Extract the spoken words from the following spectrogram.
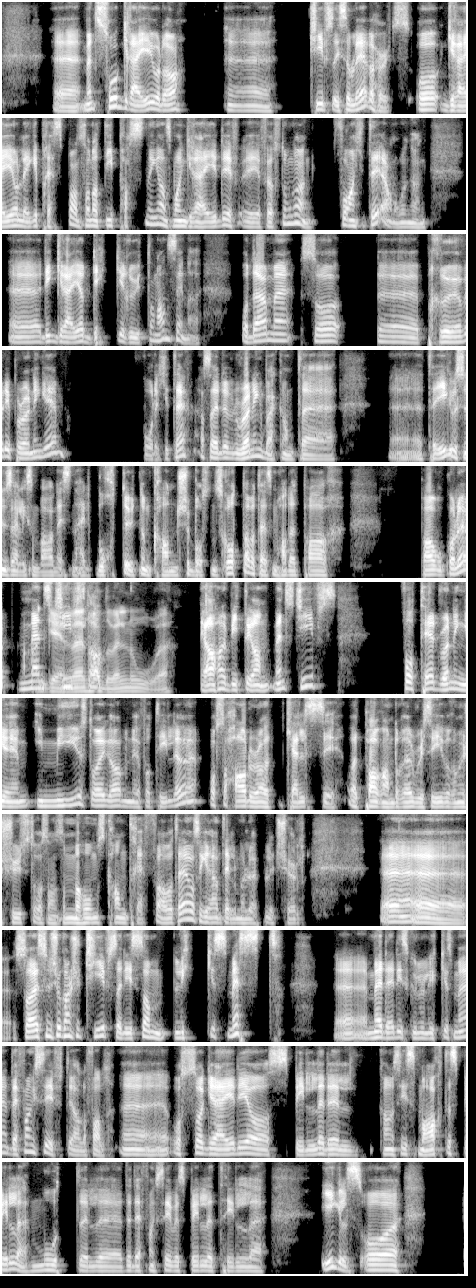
Uh, men så greier jo da uh, Chiefs å isolere Hurts og greier å legge press på han, sånn at de pasningene som han greide i, i første omgang, får han ikke til andre omgang. Uh, de greier å dekke rutene hans sine. Og dermed så prøver de på running game, får det ikke til. Altså, det running backene til Eh, til Eagles syns jeg liksom bare nesten helt borte, utenom kanskje Boston Scott av og til, som hadde et par, par OK løp. Mens ja, Chiefs da, hadde vel noe. Ja, bitte grann. Mens Chiefs får til et running game i mye større grad enn de har fått tidligere. Og så har du da Kelsey og et par andre receivere med Schuster og sånn som Mahomes kan treffe av og til, og så greier han til og med å løpe litt sjøl. Uh, eh, så jeg syns kanskje Chiefs er de som lykkes mest Eh, med det de skulle lykkes med, defensivt i alle fall. Eh, og så greier de å spille det kan si, smarte spillet mot det defensive spillet til eh, Eagles. Og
